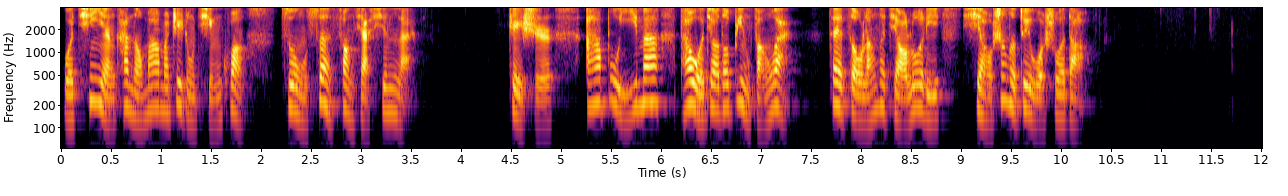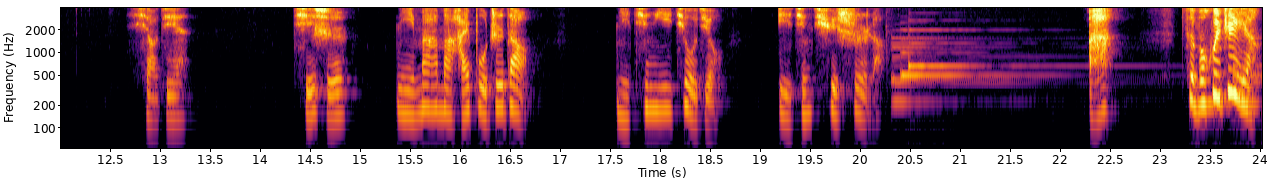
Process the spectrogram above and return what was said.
我亲眼看到妈妈这种情况，总算放下心来。这时，阿布姨妈把我叫到病房外。在走廊的角落里，小声的对我说道：“小坚，其实你妈妈还不知道，你京一舅舅已经去世了。”啊？怎么会这样？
